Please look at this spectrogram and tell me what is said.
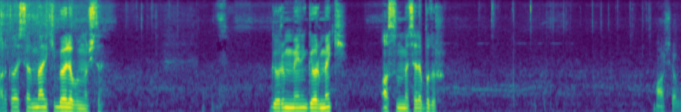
Arkadaşlar belki böyle bulunur işte. Görünmeyeni görmek asıl mesele budur. maşallah.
